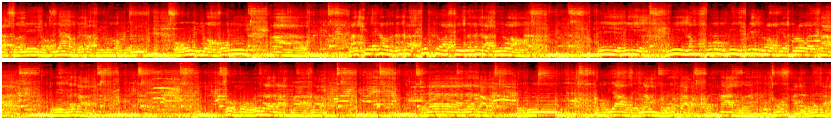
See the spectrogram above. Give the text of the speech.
นะครับตอนนี้ของย่าวนะครับพี่น้องเป็นโอ้ยพี่น้องผมอ่าบางเคสเรานะครับทุกยอดจริงนะครับพี่น้องนี่มีมีลำโพงมีเพลงรองเรียบร้อยครับนี่นะครับโอ้โหน่ารักมากครับแน่นะครับถึงน้องย่าวไปนั่งนะครับประธานมาทางเขาหันแล้วนะครับ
